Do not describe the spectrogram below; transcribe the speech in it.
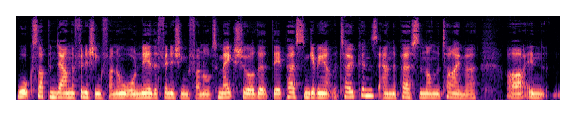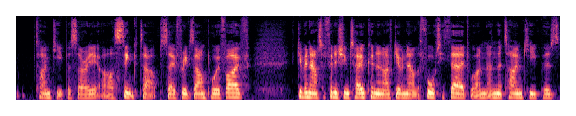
walks up and down the finishing funnel or near the finishing funnel to make sure that the person giving out the tokens and the person on the timer are in timekeeper sorry are synced up. So for example if i've given out a finishing token and i've given out the 43rd one and the timekeepers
